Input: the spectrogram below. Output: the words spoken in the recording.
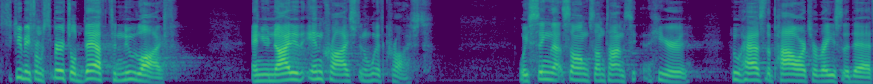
excuse me, from spiritual death to new life and united in Christ and with Christ. We sing that song sometimes here, who has the power to raise the dead?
